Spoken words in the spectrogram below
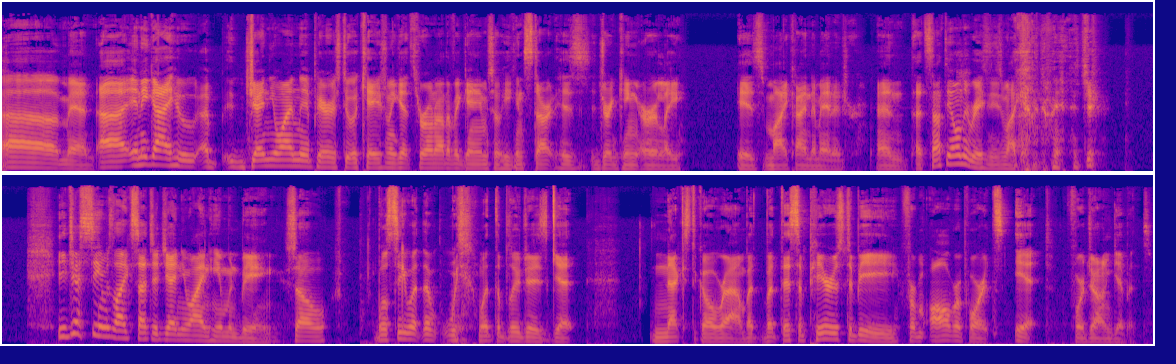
Oh man! Uh, any guy who uh, genuinely appears to occasionally get thrown out of a game so he can start his drinking early is my kind of manager, and that's not the only reason he's my kind of manager. he just seems like such a genuine human being. So we'll see what the what the Blue Jays get next go round. But but this appears to be, from all reports, it for John Gibbons.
